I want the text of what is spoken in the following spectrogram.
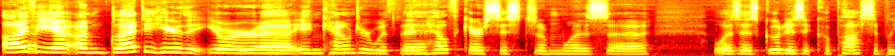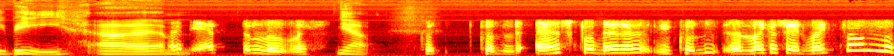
Ivy, uh, I'm glad to hear that your uh, encounter with the healthcare system was uh, was as good as it could possibly be. Um, Absolutely. Yeah. Could, couldn't ask for better. You couldn't, uh, like I said, right from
